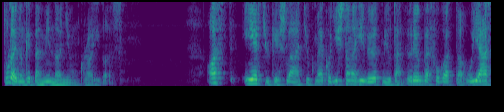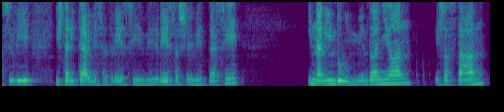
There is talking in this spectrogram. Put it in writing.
tulajdonképpen mindannyiunkra igaz. Azt értjük és látjuk meg, hogy Isten a hívőt miután örökbe fogadta, újjászüli, isteni természet részévé, részesévé teszi, innen indulunk mindannyian, és aztán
